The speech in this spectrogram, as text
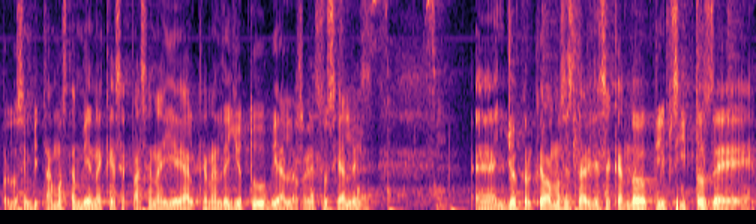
pues los invitamos también a que se pasen ahí al canal de YouTube y a las redes sociales. Sí. Eh, yo creo que vamos a estar ya sacando clipsitos de,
